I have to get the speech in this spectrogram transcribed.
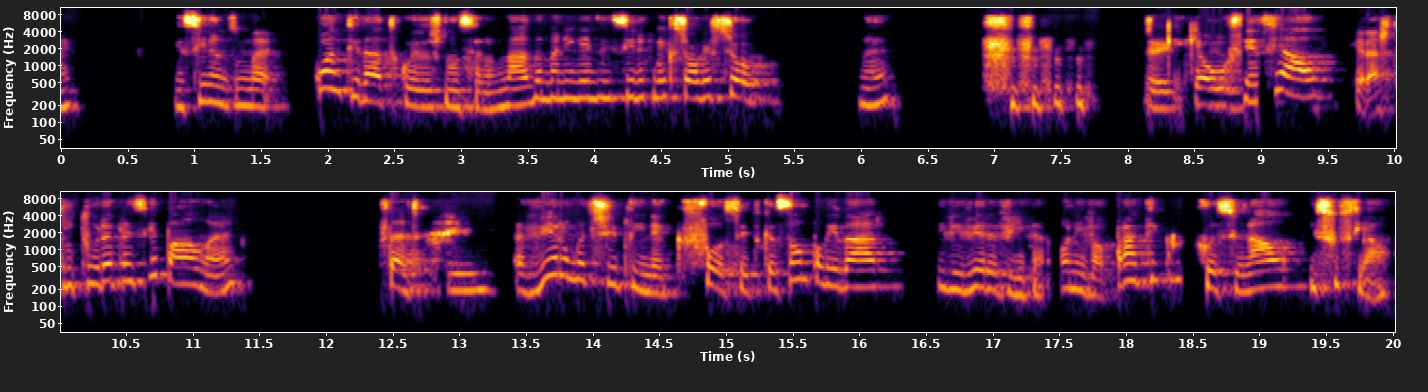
É? Ensinam-nos uma quantidade de coisas que não servem nada, mas ninguém nos ensina como é que se joga este jogo. É? é que é o essencial, que era a estrutura principal, não é? Portanto, haver uma disciplina que fosse a educação para lidar e viver a vida ao nível prático, relacional e social.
